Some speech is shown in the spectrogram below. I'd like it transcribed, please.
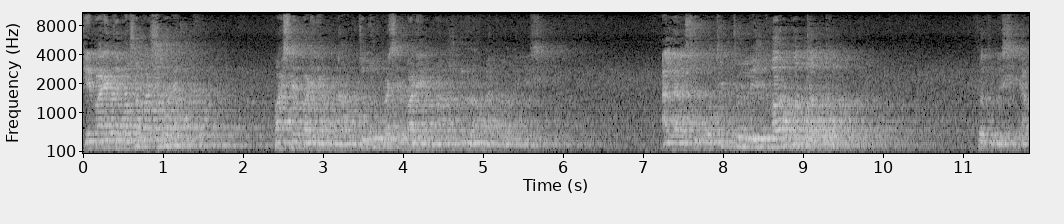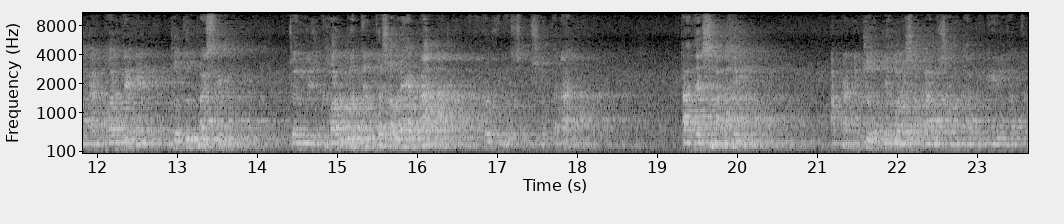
যে বাড়িতে বসবাস করেন পাশের বাড়ি আপনার চতুর্পাশের বাড়ির মানুষগুলো আপনার প্রতিবেশী আল্লাহ রসুল বলছেন, চল্লিশ ঘর পর্যন্ত প্রতিবেশী আপনার ঘর থেকে চতুর্পাশে চল্লিশ ঘর পর্যন্ত সবাই আপনার প্রতিবেশী, সুতরাং তাদের সাথে আপনাকে চলতে হয় সকাল, সন্ধ্যা, বিকেল, রাত্র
